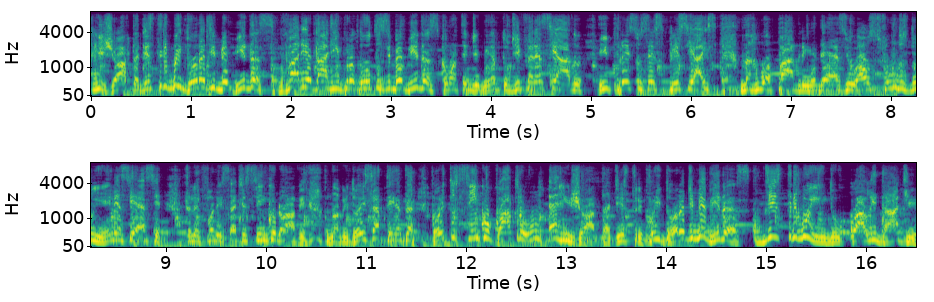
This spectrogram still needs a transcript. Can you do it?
RJ Distribuidora de Bebidas. Variedade em produtos e bebidas com atendimento diferenciado e preços especiais na Rua Padre Edésio, aos fundos do INSS. Telefone 759-9270-8541. RJ Distribuidora de Bebidas. Distribuindo qualidade.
